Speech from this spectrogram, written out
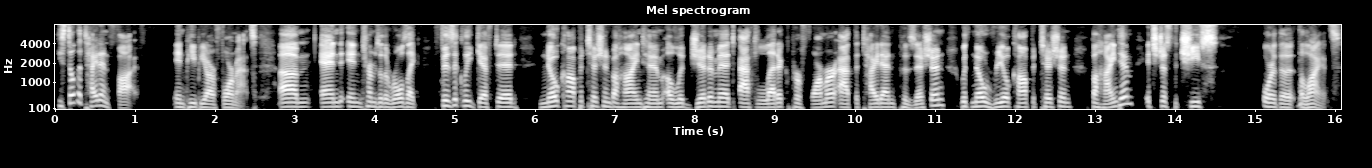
he's still the tight end five in PPR formats. Um, and in terms of the roles, like physically gifted, no competition behind him, a legitimate athletic performer at the tight end position with no real competition behind him. It's just the Chiefs or the the Lions.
